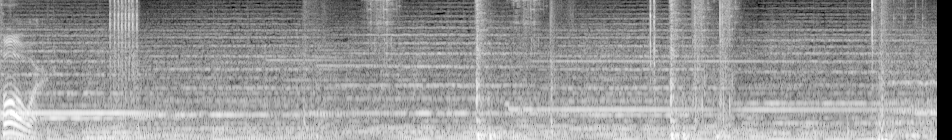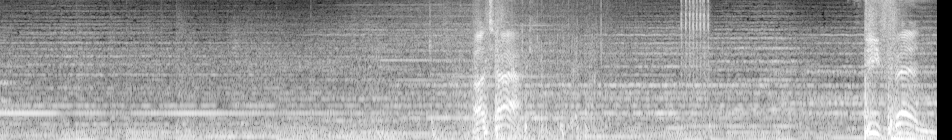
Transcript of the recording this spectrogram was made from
Forward. Attack. Defend.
